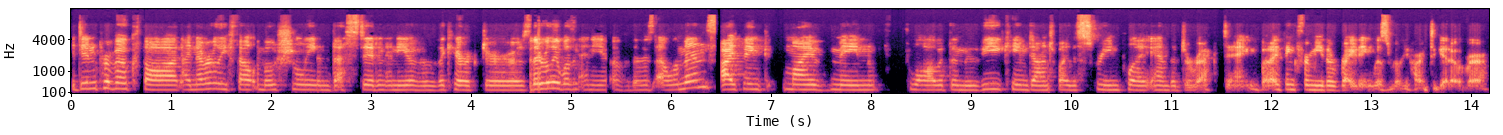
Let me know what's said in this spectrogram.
it didn't provoke thought. I never really felt emotionally invested in any of the characters. There really wasn't any of those elements. I think my main flaw with the movie came down to by the screenplay and the directing. But I think for me, the writing was really hard to get over.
